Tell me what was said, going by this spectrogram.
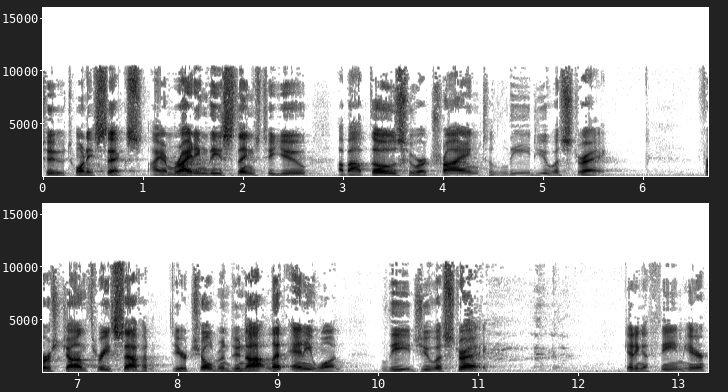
2:26 I am writing these things to you about those who are trying to lead you astray. 1 John 3 7. Dear children, do not let anyone lead you astray. Getting a theme here?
